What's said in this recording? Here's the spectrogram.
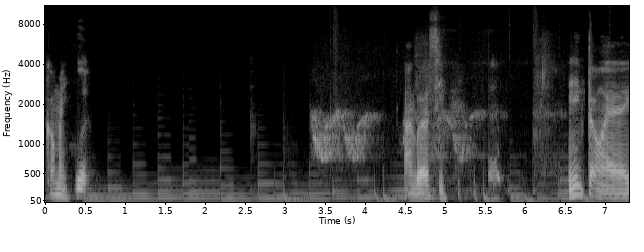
Calma aí. Ué. Agora sim. Então, é,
